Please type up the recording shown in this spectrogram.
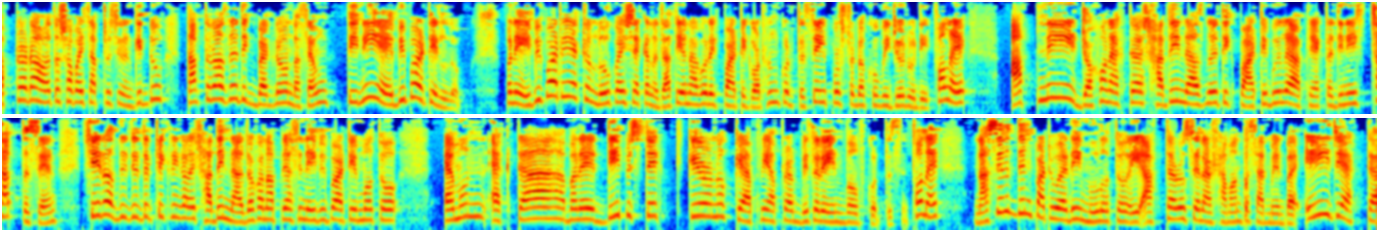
আপনারা হয়তো সবাই ছাত্র ছিলেন, কিন্তু তার তো রাজনৈতিক ব্যাকগ্রাউন্ড আছে এবং তিনি এবি পার্টির লোক। মানে এবি পার্টির একটা লোক এসে কেন জাতীয় নাগরিক পার্টি গঠন করতেছে, এই প্রশ্নটা খুবই জরুরি। ফলে আপনি যখন একটা স্বাধীন রাজনৈতিক পার্টি বলে আপনি একটা জিনিস ছাড়তেছেন, সেই রাজনীতিতে টেকনিক্যালি স্বাধীন না, যখন আপনি আসেন এবি পার্টির মতো এমন একটা মানে ডিপ স্টেক কিরণককে আপনি আপনার ভিতরে ইনভলভ করতেছেন। ফলে নাসিরুদ্দিন পাটোয়ারি মূলত এই আক্তার হোসেন আর সামান্ত সারমেন বা এই যে একটা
